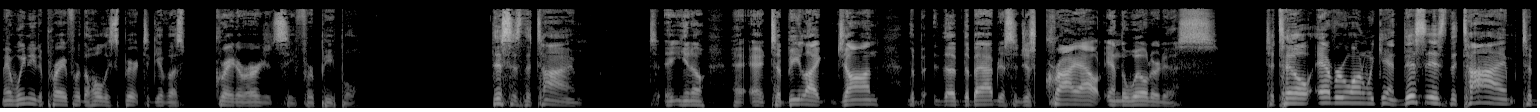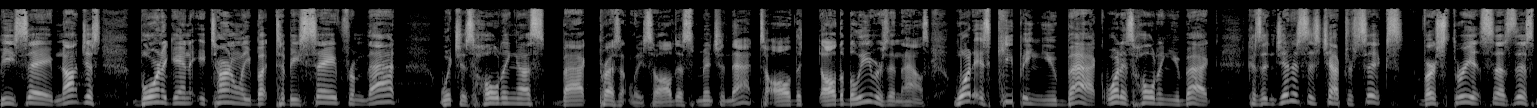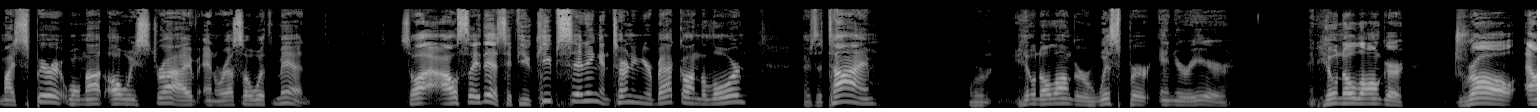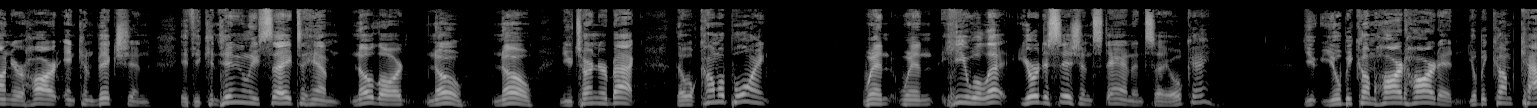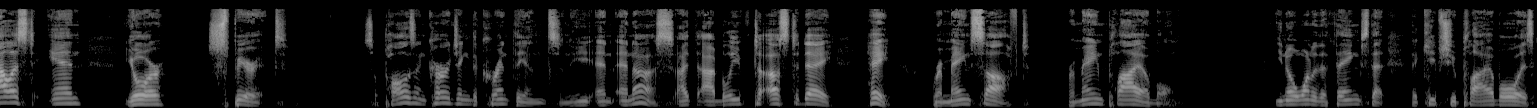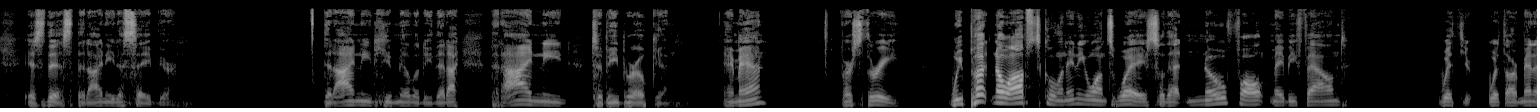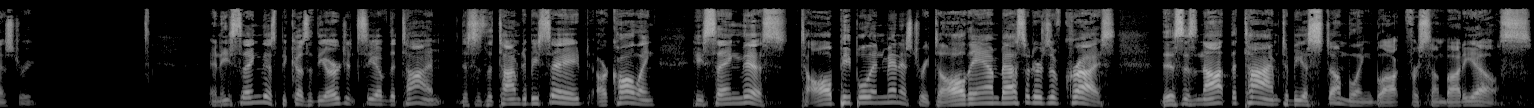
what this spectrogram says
man, we need to pray for the Holy Spirit to give us greater urgency for people. This is the time, you know, eh, eh, to be like John the, the, the Baptist and just cry out in the wilderness to tell everyone we can. This is the time to be saved, not just born again eternally, but to be saved from that which is holding us back presently. So I'll just mention that to all the all the believers in the house. What is keeping you back? What is holding you back? Because in Genesis chapter 6, verse 3 it says this, "My spirit will not always strive and wrestle with men." So I'll say this, if you keep sitting and turning your back on the Lord, there's a time where he'll no longer whisper in your ear and he'll no longer draw on your heart in conviction if you continually say to him, No, Lord, no, no, and you turn your back, there will come a point when when he will let your decision stand and say, "Okay." You you'll become hard-hearted. You'll become calloused in your spirit. So Paul is encouraging the Corinthians and he and, and us, I, I believe to us today, hey, remain soft, remain pliable. You know, one of the things that, that keeps you pliable is, is this that I need a Savior. That I need humility, that I that I need to be broken. Amen. Verse 3 We put no obstacle in anyone's way so that no fault may be found with, your, with our ministry. And he's saying this because of the urgency of the time. This is the time to be saved, our calling. He's saying this to all people in ministry, to all the ambassadors of Christ. This is not the time to be a stumbling block for somebody else.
